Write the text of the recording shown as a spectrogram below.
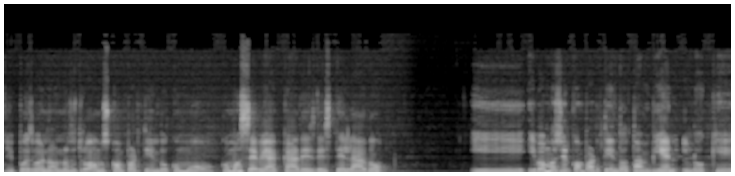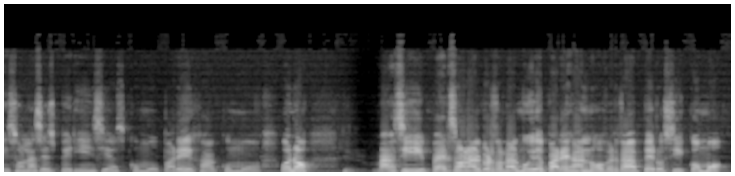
Y pues bueno, nosotros vamos compartiendo cómo, cómo se ve acá desde este lado. Y, y, vamos a ir compartiendo también lo que son las experiencias como pareja, como, bueno, así personal, personal, muy de pareja, no, ¿verdad? Pero sí, como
